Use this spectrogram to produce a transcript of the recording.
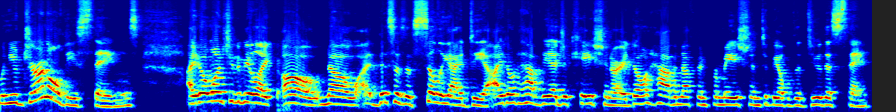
when you journal these things, I don't want you to be like, oh, no, this is a silly idea. I don't have the education or I don't have enough information to be able to do this thing.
